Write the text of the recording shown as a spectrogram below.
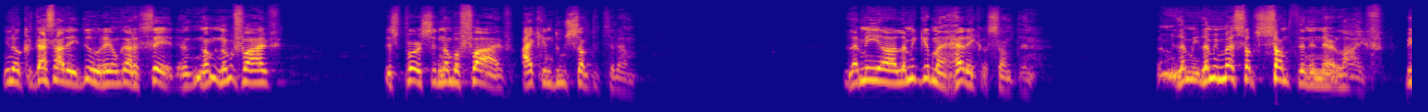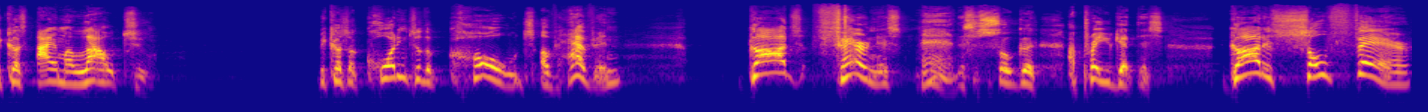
You know, because that's how they do. They don't got to say it. Number five, this person, number five, I can do something to them. Let me, uh, let me give them a headache or something. Let me, let, me, let me mess up something in their life because I am allowed to. Because according to the codes of heaven, God's fairness, man, this is so good. I pray you get this. God is so fair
